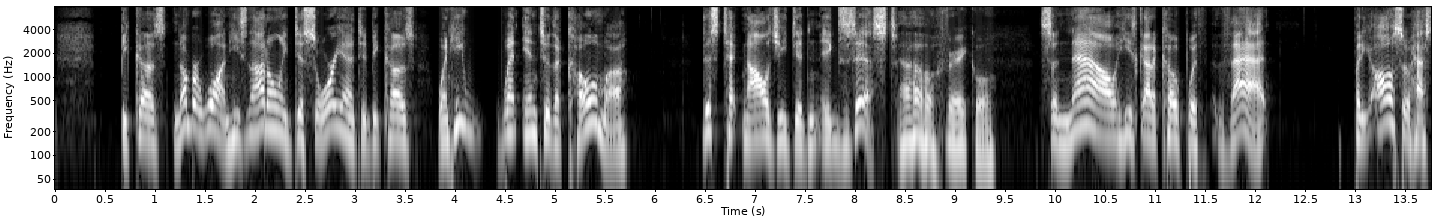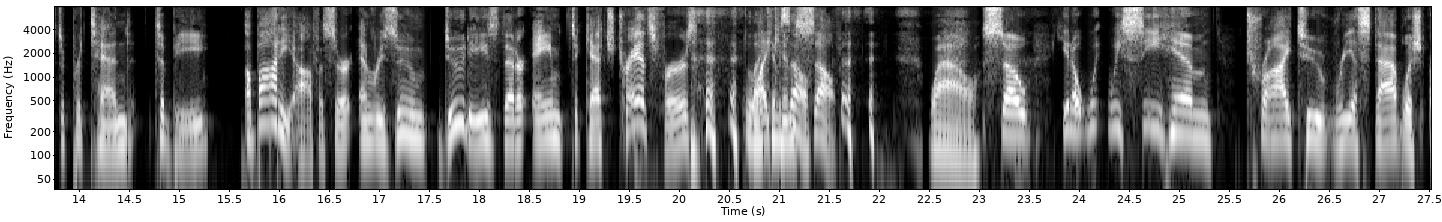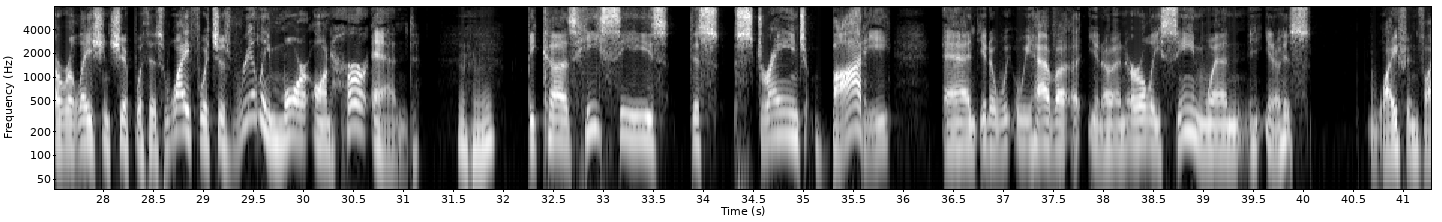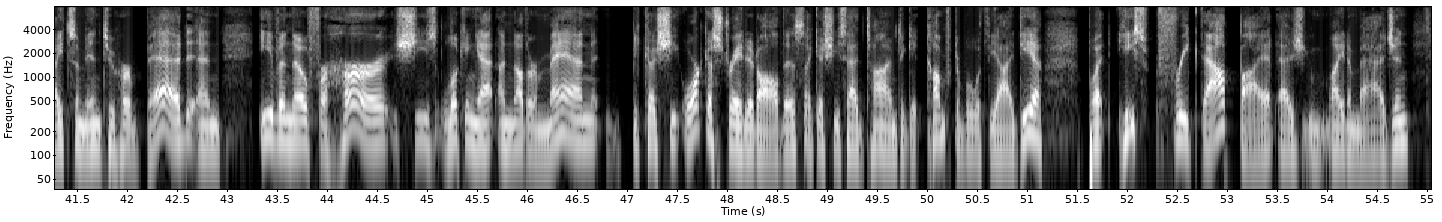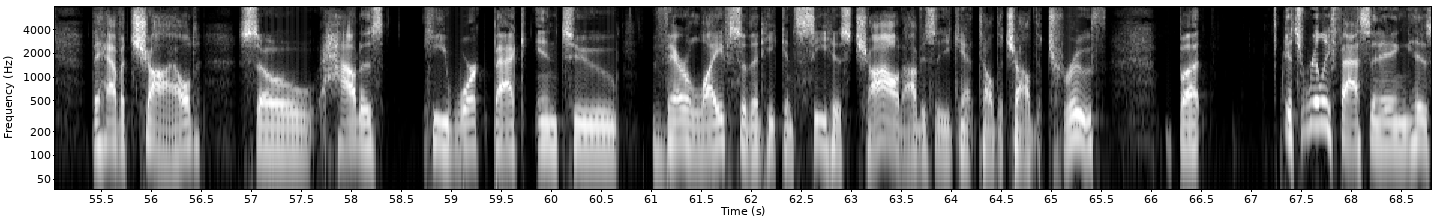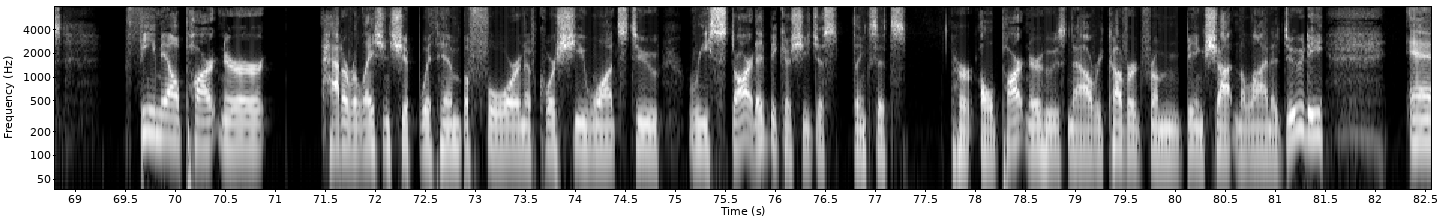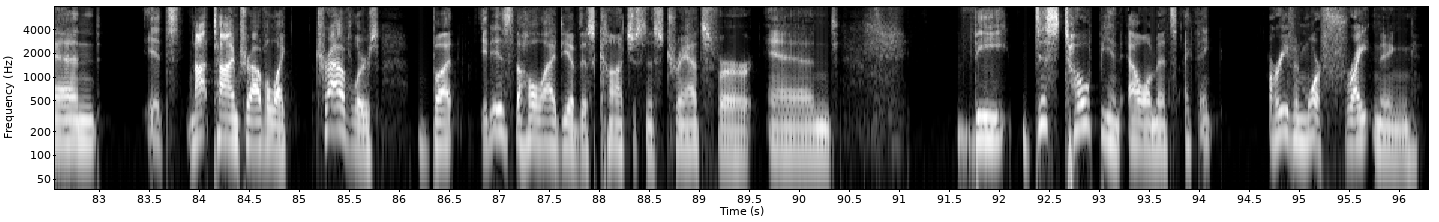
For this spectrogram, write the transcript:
because number one, he's not only disoriented because when he went into the coma, this technology didn't exist. Oh, very cool. So now he's got to cope with that, but he also has to pretend to be a BATI officer and resume duties that are aimed to catch transfers like, like, himself. himself. wow. So, you know, we, we see him try to reestablish a relationship with his wife, which is really more on her end mm-hmm. because he sees this strange body. And, you know, we, we have a, you know, an early scene when, you know, his wife invites him into her bed. And even though for her, she's looking at another man because she orchestrated all this, I guess she's had time to get comfortable with the idea, but he's freaked out by it, as you might imagine. They have a child. So, how does he work back into their life so that he can see his child? Obviously, he can't tell the child the truth, but it's really fascinating. His female partner had a relationship with him before, and of course, she wants to restart it because she just thinks it's her old partner who's now recovered from being shot in the line of duty. And it's not time travel like travelers, but it is the whole idea of this consciousness transfer and the dystopian elements, I think, are even more frightening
